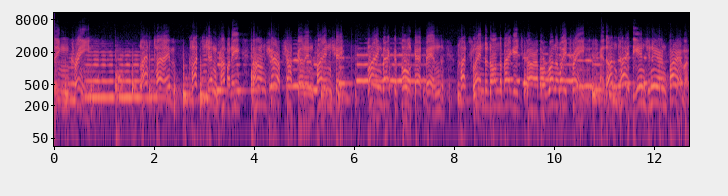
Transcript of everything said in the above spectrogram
And a train. Last time, Clutch and Company found Sheriff Shotgun in fine shape. Flying back to Polecat Bend, Clutch landed on the baggage car of a runaway train and untied the engineer and fireman,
